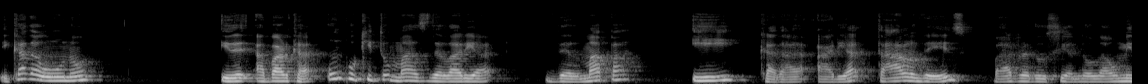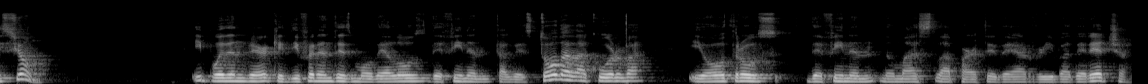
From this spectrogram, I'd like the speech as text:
y cada uno abarca un poquito más del área del mapa y cada área tal vez va reduciendo la omisión. Y pueden ver que diferentes modelos definen tal vez toda la curva y otros definen nomás la parte de arriba derecha.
